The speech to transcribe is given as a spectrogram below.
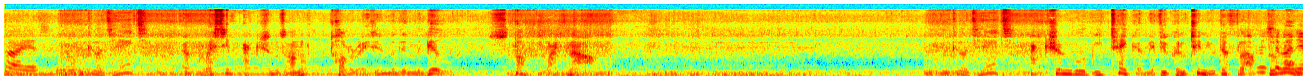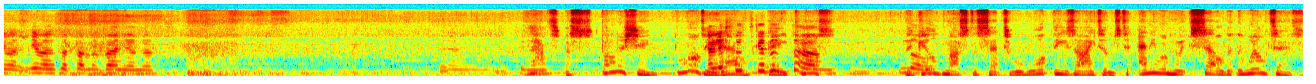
Jest. Good hit. Aggressive actions are not tolerated within the guild. Stop right now. Good hit. Action will be taken if you continue to flout the nie, rules. ma, nie mam zapanowania nad... That's astonishing. Bloody Ale hell. A plus. The No. guildmaster said to award these items to anyone who excelled at the will test.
